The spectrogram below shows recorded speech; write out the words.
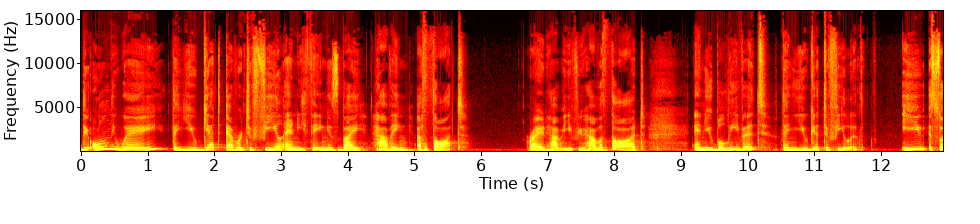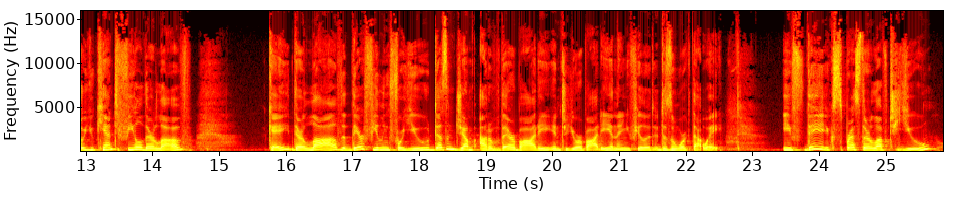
The only way that you get ever to feel anything is by having a thought, right? Have, if you have a thought and you believe it, then you get to feel it. So you can't feel their love. Okay, their love that they're feeling for you doesn't jump out of their body into your body and then you feel it. It doesn't work that way. If they express their love to you,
